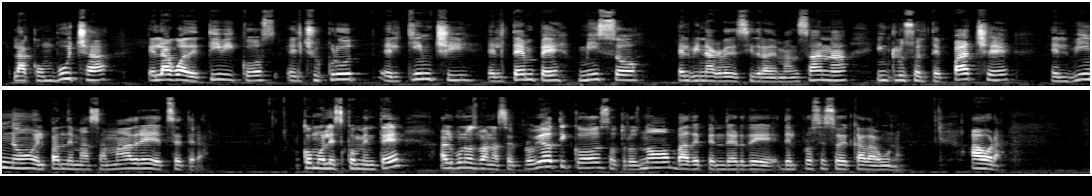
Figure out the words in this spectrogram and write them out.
la kombucha, el agua de tíbicos, el chucrut, el kimchi, el tempe, miso, el vinagre de sidra de manzana, incluso el tepache, el vino, el pan de masa madre, etc. Como les comenté, algunos van a ser probióticos, otros no, va a depender del proceso de cada uno. Ahora,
